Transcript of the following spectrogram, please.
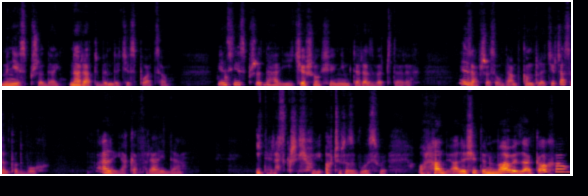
Mnie sprzedaj, na raty będę cię spłacał. Więc nie sprzedali i cieszą się nim teraz we czterech. Nie zawsze są tam w komplecie, czasem po dwóch. Ale jaka frajda. I teraz Krzysiowi oczy rozbłysły. O rany, ale się ten mały zakochał.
